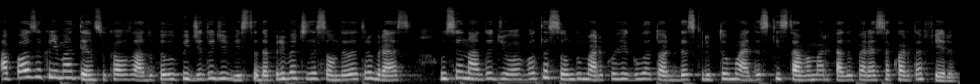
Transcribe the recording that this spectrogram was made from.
Após o clima tenso causado pelo pedido de vista da privatização da Eletrobras, o Senado adiou a votação do marco regulatório das criptomoedas que estava marcado para essa quarta-feira.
